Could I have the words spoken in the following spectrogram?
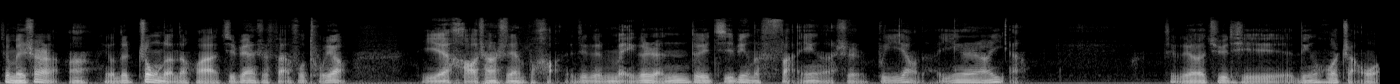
就没事了啊。有的重的的话，即便是反复涂药，也好长时间不好。这个每个人对疾病的反应啊是不一样的，因人而异啊。这个要具体灵活掌握。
